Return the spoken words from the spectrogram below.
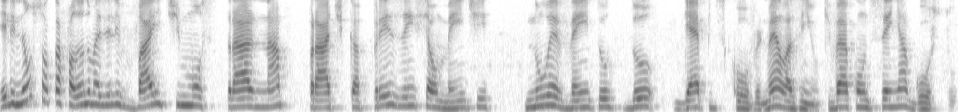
ele não só está falando, mas ele vai te mostrar na prática, presencialmente, no evento do Gap Discover, não é, Lazinho? Que vai acontecer em agosto.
